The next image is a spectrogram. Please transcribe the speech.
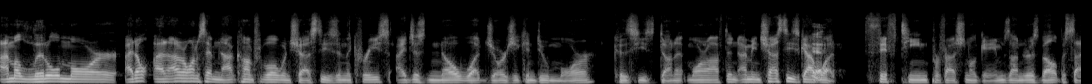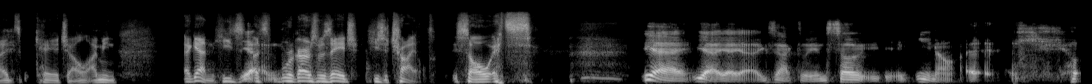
I'm a little more I don't I don't want to say I'm not comfortable when Chesty's in the crease. I just know what Georgie can do more because he's done it more often. I mean, Chesty's got yeah. what 15 professional games under his belt besides KHL. I mean, again, he's yeah. regardless of his age, he's a child. So it's yeah, yeah, yeah, yeah, exactly. And so you know, eh, he'll,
